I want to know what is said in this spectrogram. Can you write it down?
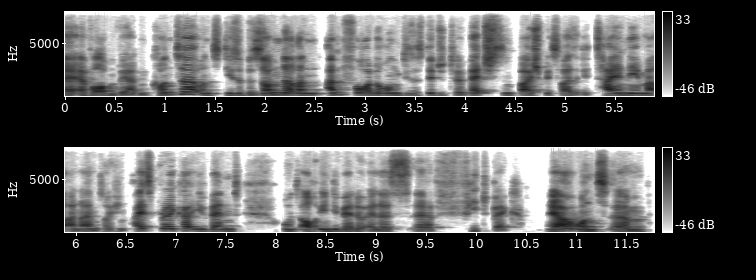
äh, erworben werden konnte. Und diese besonderen Anforderungen dieses Digital Badge sind beispielsweise die Teilnehmer an einem solchen Icebreaker-Event und auch individuelles äh, Feedback. Ja, und ähm,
